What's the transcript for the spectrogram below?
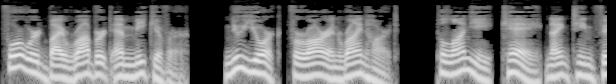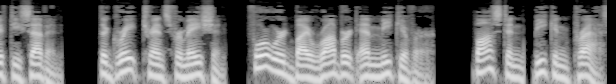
Foreword by Robert M. MacIver. New York, Farrar and Rinehart. Polanyi, K. 1957. The Great Transformation. Foreword by Robert M. MacIver. Boston, Beacon Press.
